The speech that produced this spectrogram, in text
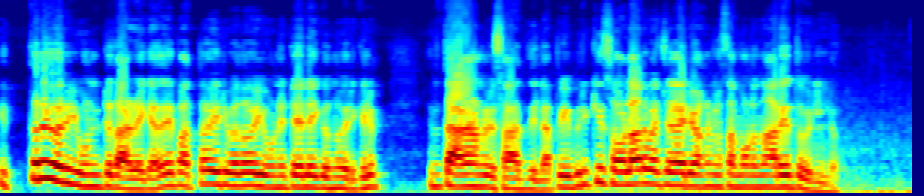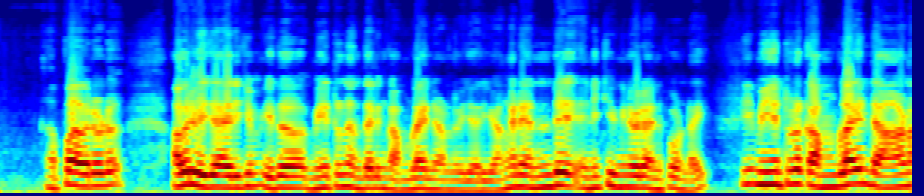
ഇത്രയും ഒരു യൂണിറ്റ് താഴേക്ക് അതായത് പത്തോ ഇരുപതോ യൂണിറ്റിലേക്കൊന്നും ഒരിക്കലും ഇത് താഴാനൊരു സാധ്യതയില്ല. അപ്പോൾ ഇവർക്ക് സോളാർ വെച്ച കാര്യം അങ്ങനെയുള്ള സംഭവമൊന്നും അറിയത്തുമില്ലല്ലോ. അപ്പോൾ അവരോട് അവർ വിചാരിക്കും ഇത് മീറ്ററിന് എന്തെങ്കിലും കംപ്ലൈന്റ് ആണെന്ന് വിചാരിക്കും. അങ്ങനെ എന്റെ എനിക്കും ഇങ്ങനെ ഒരു അനുഭവം ഉണ്ടായി. ഈ മീറ്റർ കംപ്ലൈന്റ് ആണ്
